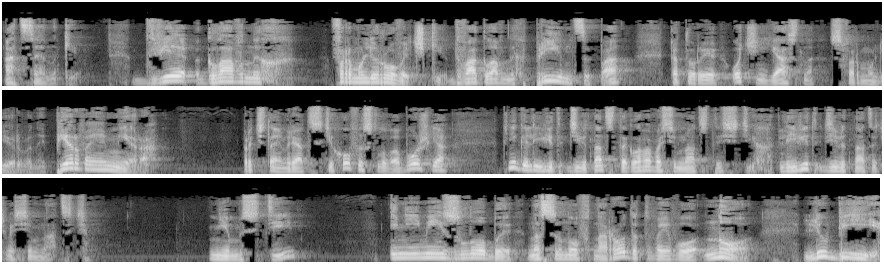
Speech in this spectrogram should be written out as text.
оценки, две главных формулировочки, два главных принципа, которые очень ясно сформулированы. Первая мера. Прочитаем ряд стихов из Слова Божья. Книга Левит, 19 глава, 18 стих. Левит 19, 18 не мсти и не имей злобы на сынов народа твоего, но люби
